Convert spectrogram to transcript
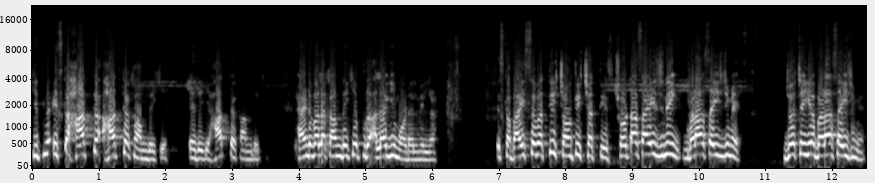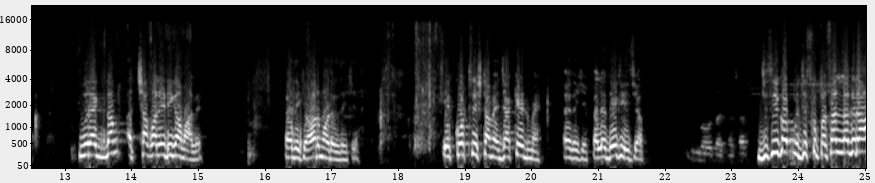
कितना इसका हाथ का हाथ का काम देखिए। ये देखिए हाथ का काम देखिए। हैंड वाला काम देखिए पूरा अलग ही मॉडल मिल रहा है। इसका बाईस से बत्तीस चौंतीस छत्तीस। छोटा साइज़ नहीं बड़ा साइज़ में। जो चाहिए बड़ा साइज़ में। पूरा एकदम अच्छा क्वालिटी का माल है। ये देखिए और मॉडल देखिए। ये कोट सिस्टम है जैकेट में। ये देखिए पहले देख लीजिए आप। बहुत अच्छा सर। जिसी को जिसको पसंद लग रहा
